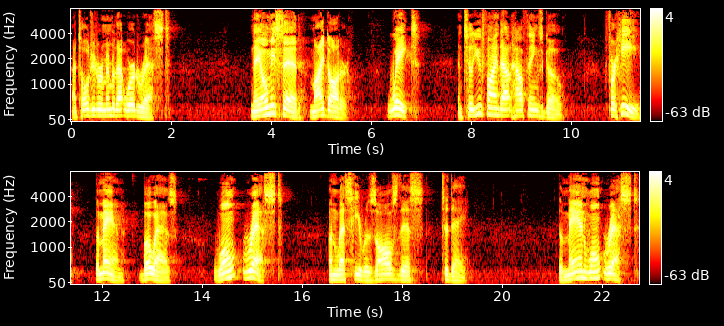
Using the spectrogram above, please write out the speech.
I told you to remember that word rest. Naomi said, My daughter, wait until you find out how things go. For he, the man, Boaz, won't rest unless he resolves this today. The man won't rest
